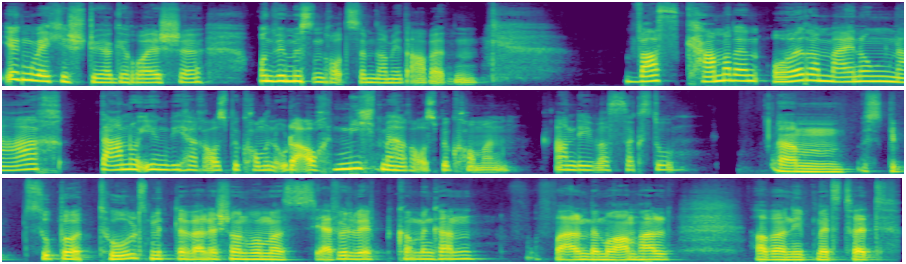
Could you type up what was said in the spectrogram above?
irgendwelche Störgeräusche und wir müssen trotzdem damit arbeiten. Was kann man denn eurer Meinung nach da nur irgendwie herausbekommen oder auch nicht mehr herausbekommen? Andi, was sagst du? Ähm, es gibt super Tools mittlerweile schon, wo man sehr viel wegbekommen kann, vor allem beim Raumhall. Aber nimmt man jetzt halt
